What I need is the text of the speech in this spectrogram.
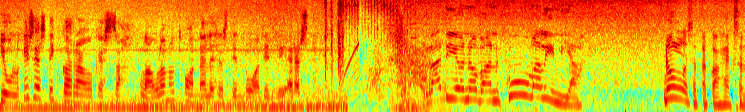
julkisesti karaokessa laulanut onnellisesti nuotin vierestä. Radionovan kuuma linja. 0108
